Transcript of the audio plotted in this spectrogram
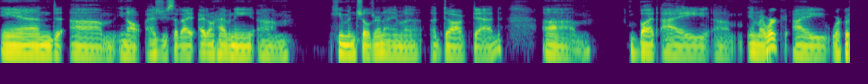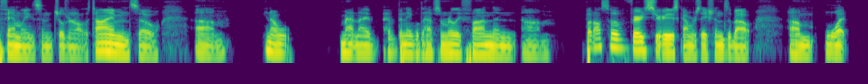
and um, you know, as you said, I I don't have any um human children. I am a a dog dad. Um but I, um, in my work, I work with families and children all the time, and so, um, you know, Matt and I have, have, been able to have some really fun and, um, but also very serious conversations about um, what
